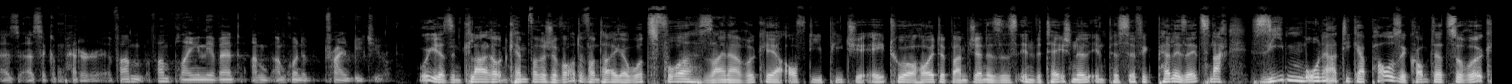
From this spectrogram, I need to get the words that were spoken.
as, as a competitor. If I'm, if I'm playing in the event, I'm, I'm going to try and beat you. Ui, das sind klare und kämpferische Worte von Tiger Woods vor seiner Rückkehr auf die PGA Tour heute beim Genesis Invitational in Pacific Palisades. Nach siebenmonatiger Pause kommt er zurück.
